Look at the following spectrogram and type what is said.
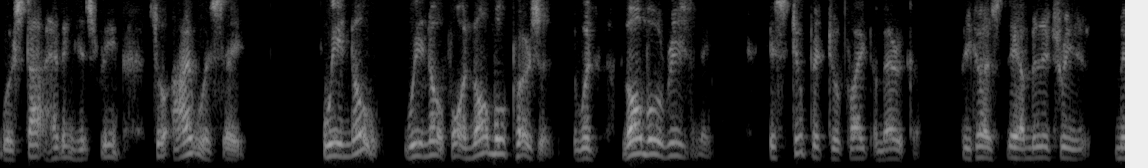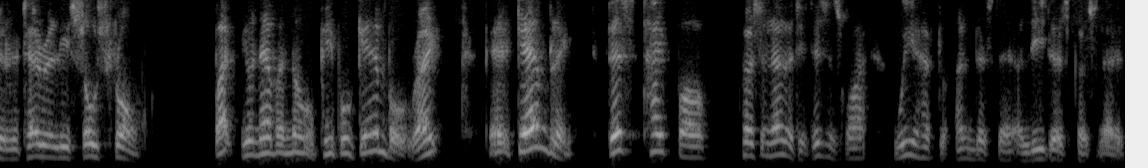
will start having his dream. So I would say, we know, we know for a normal person with normal reasoning, it's stupid to fight America because they are military, militarily so strong. But you never know. People gamble, right? Gambling. This type of personality, this is why we have to understand a leader's personality,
